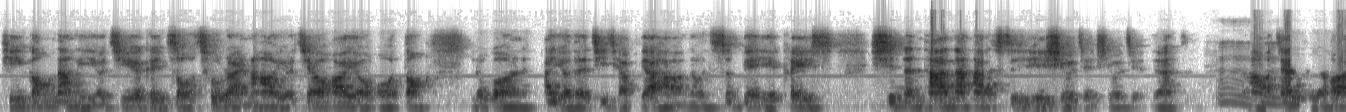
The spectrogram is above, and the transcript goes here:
提供让你有机会可以走出来，然后有浇花有活动。如果他有的技巧比较好，那我顺便也可以信任他，让他自己去修剪修剪这样子。嗯，好，这样子的话，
